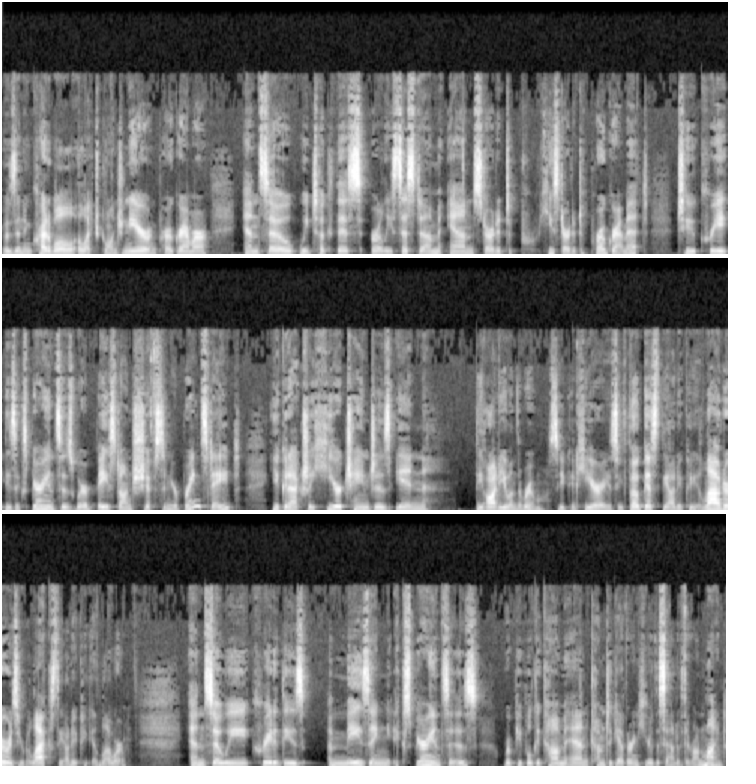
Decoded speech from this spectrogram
was an incredible electrical engineer and programmer. And so we took this early system and started to, he started to program it to create these experiences where, based on shifts in your brain state, you could actually hear changes in the audio in the room. So you could hear as you focus, the audio could get louder, as you relax, the audio could get lower. And so we created these amazing experiences where people could come and come together and hear the sound of their own mind.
